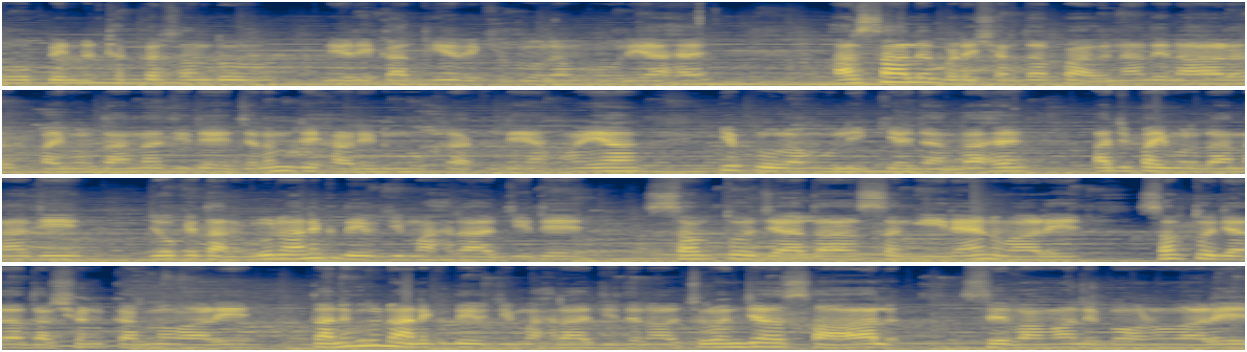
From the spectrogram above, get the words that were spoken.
ਉਹ ਪਿੰਡ ਠੱਕਰ ਸੰਧੂ ਨੇੜੇ ਕਾਦੀਆਂ ਵਿਖੇ ਪ੍ਰੋਗਰਾਮ ਹੋ ਰਿਹਾ ਹੈ। ਹਰ ਸਾਲ ਬੜੇ ਸ਼ਰਧਾ ਭਾਵਨਾ ਦੇ ਨਾਲ ਭਾਈ ਮਰਦਾਨਾ ਜੀ ਦੇ ਜਨਮ ਦਿਹਾੜੇ ਨੂੰ ਮੁੱਖ ਰੱਖਦਿਆਂ ਹੋਇਆਂ ਇਹ ਪ੍ਰੋਗਰਾਮ ਉਲੀਕਿਆ ਜਾਂਦਾ ਹੈ। ਅੱਜ ਭਾਈ ਮਰਦਾਨਾ ਜੀ, ਜੋ ਕਿ ਧੰਨ ਗੁਰੂ ਨਾਨਕ ਦੇਵ ਜੀ ਮਹਾਰਾਜ ਜੀ ਦੇ ਸਭ ਤੋਂ ਜ਼ਿਆਦਾ ਸੰਗੀ ਰਹਿਣ ਵਾਲੇ ਸਭ ਤੋਂ ਜ਼ਿਆਦਾ ਦਰਸ਼ਨ ਕਰਨ ਵਾਲੇ ਧੰਨ ਗੁਰੂ ਨਾਨਕ ਦੇਵ ਜੀ ਮਹਾਰਾਜ ਜੀ ਦੇ ਨਾਲ 54 ਸਾਲ ਸੇਵਾਵਾਂ ਨਿਭਾਉਣ ਵਾਲੇ,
